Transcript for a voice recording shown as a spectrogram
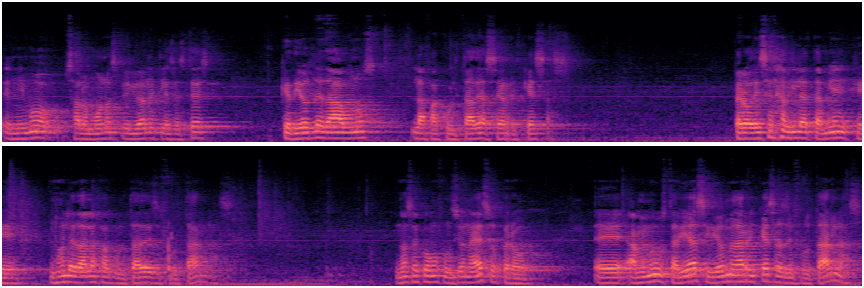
el mismo Salomón escribió en Eclesiastés, que Dios le da a unos la facultad de hacer riquezas. Pero dice la Biblia también que no le da la facultad de disfrutarlas. No sé cómo funciona eso, pero eh, a mí me gustaría, si Dios me da riquezas, disfrutarlas.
